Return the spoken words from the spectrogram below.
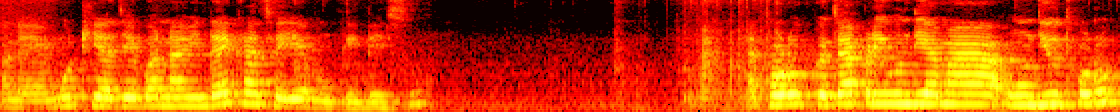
અને મુઠિયા જે બનાવીને રાખ્યા છે એ મૂકી દઈશું. આ થોડુંક ચાપડી ઊંધિયામાં ઊંધિયું થોડુંક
